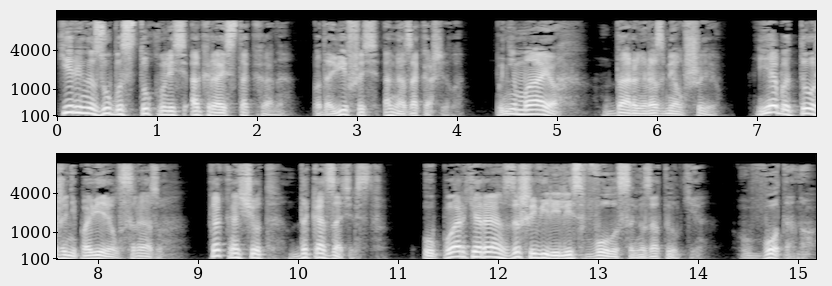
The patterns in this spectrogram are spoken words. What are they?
Кирина зубы стукнулись о край стакана. Подавившись, она закашляла. «Понимаю», — Даррен размял шею. «Я бы тоже не поверил сразу. Как насчет доказательств?» У Паркера зашевелились волосы на затылке. Вот оно.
